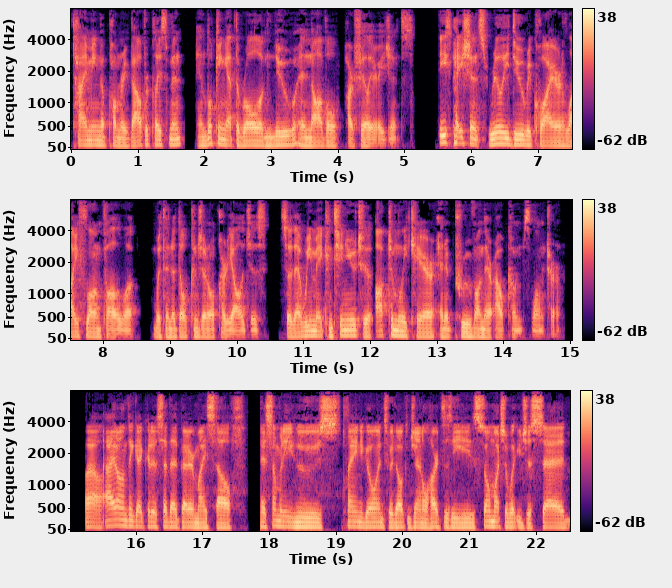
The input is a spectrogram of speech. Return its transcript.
timing of pulmonary valve replacement, and looking at the role of new and novel heart failure agents. These patients really do require lifelong follow-up with an adult congenital cardiologist so that we may continue to optimally care and improve on their outcomes long term. Wow. I don't think I could have said that better myself. As somebody who's planning to go into adult congenital heart disease, so much of what you just said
